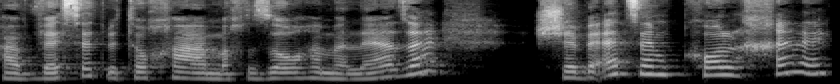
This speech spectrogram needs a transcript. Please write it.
הווסת בתוך המחזור המלא הזה שבעצם כל חלק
